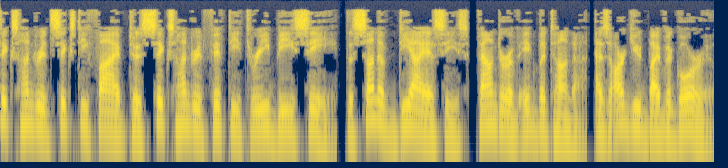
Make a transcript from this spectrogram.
(665–653 BC), the son of Deioces, founder of Ecbatana, as argued by Vigouroux.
